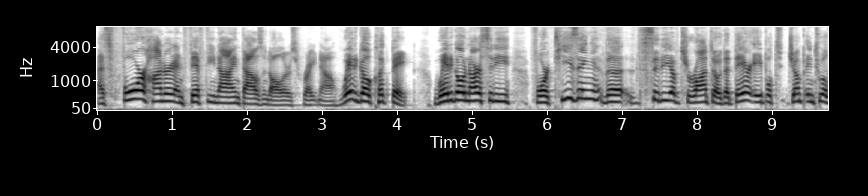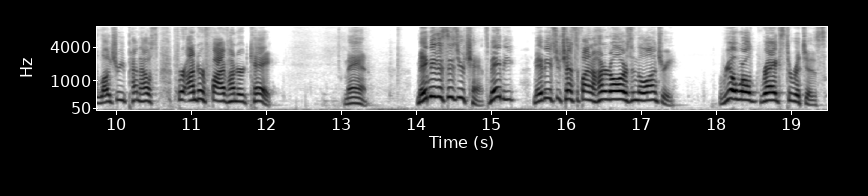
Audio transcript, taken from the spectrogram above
as $459,000 right now? Way to go, clickbait. Way to go, Narcity, for teasing the city of Toronto that they are able to jump into a luxury penthouse for under 500K. Man, maybe this is your chance. Maybe. Maybe it's your chance to find $100 in the laundry. Real world rags to riches.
